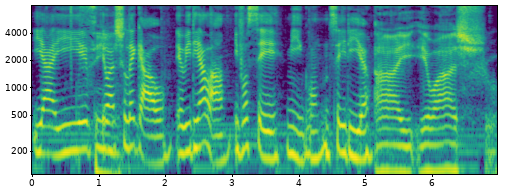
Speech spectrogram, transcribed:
E aí, Sim. eu acho legal. Eu iria lá. E você, amigo? Não sei, iria? Ai, eu acho.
